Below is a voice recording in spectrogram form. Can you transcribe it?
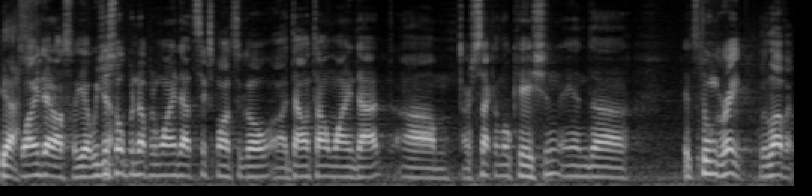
Yes. Wyandotte also, yeah. We just opened up in Wyandotte six months ago, uh, downtown Wyandotte, um, our second location, and uh, it's doing great. We love it.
